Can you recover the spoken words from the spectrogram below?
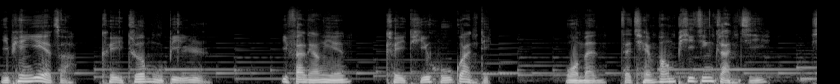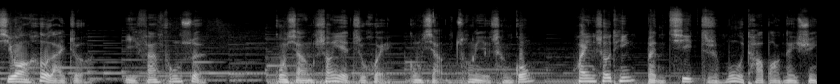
一片叶子可以遮目蔽日，一番良言可以醍醐灌顶。我们在前方披荆斩棘，希望后来者一帆风顺，共享商业智慧，共享创业成功。欢迎收听本期纸木淘宝内训。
